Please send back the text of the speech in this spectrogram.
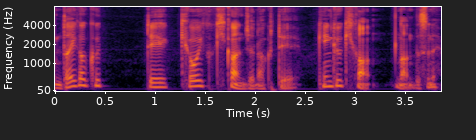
大学って教育機関じゃなくて研究機関なんですね。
